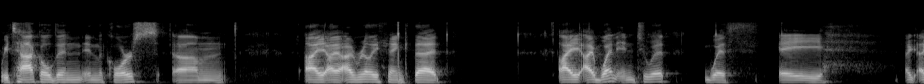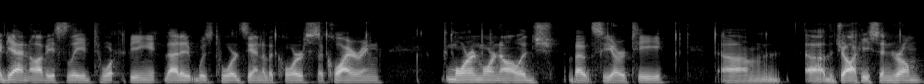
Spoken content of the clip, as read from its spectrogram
we tackled in in the course. Um, I, I, I really think that I I went into it with a again obviously being that it was towards the end of the course, acquiring more and more knowledge about CRT, um, uh, the jockey syndrome,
